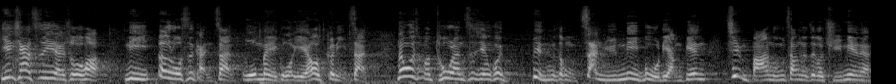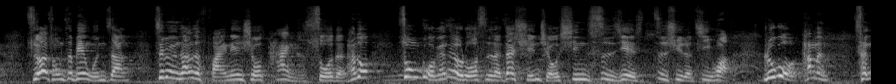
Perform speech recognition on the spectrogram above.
言下之意来说的话，你俄罗斯敢战，我。我美国也要跟你战，那为什么突然之间会变成这种战云密布、两边剑拔弩张的这个局面呢？主要从这篇文章，这篇文章是 Financial Times 说的，他说中国跟俄罗斯呢在寻求新世界秩序的计划。如果他们成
